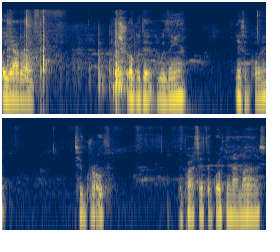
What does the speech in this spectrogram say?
way out of the struggle that was in is important to growth. The process of growth in our minds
